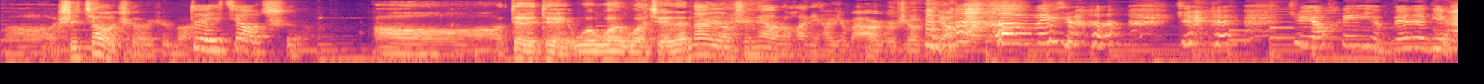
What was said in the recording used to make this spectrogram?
哦，是轿车是吧？对，轿车。哦，对对，我我我觉得那要是那样的话，你还是买二手车比较好。为什么？这这要黑 Infinity 吗？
